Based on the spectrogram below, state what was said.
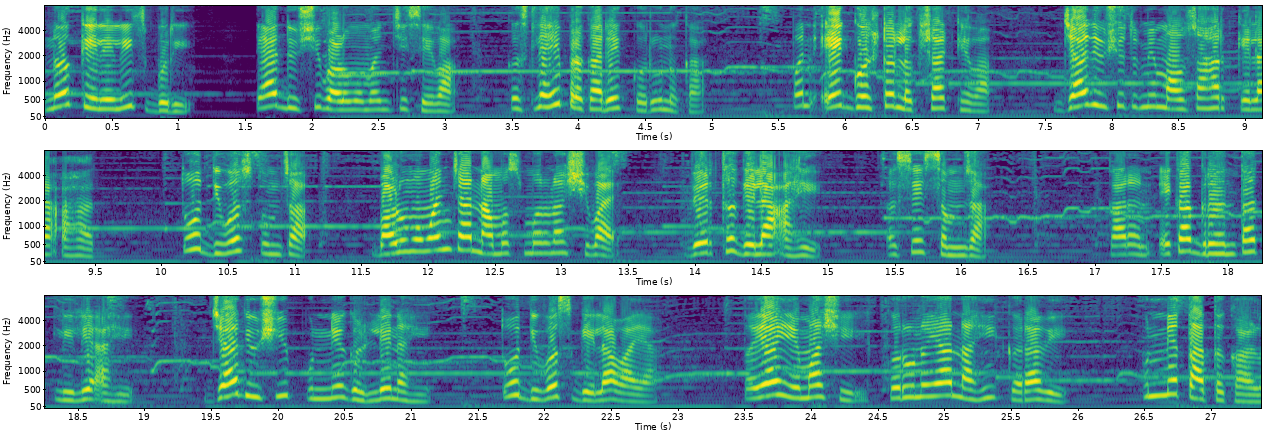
न केलेलीच बरी. त्या दिवशी बाळूमामांची सेवा कसल्याही प्रकारे करू नका. पण एक गोष्ट लक्षात ठेवा ज्या दिवशी तुम्ही मांसाहार केला आहात तो दिवस तुमचा बाळूमामांच्या नामस्मरणाशिवाय व्यर्थ गेला आहे असे समजा. कारण एका ग्रंथात लिहिले आहे ज्या दिवशी पुण्य घडले नाही तो दिवस गेला वाया. तया येमाशी करुणया नाही करावे पुण्य तातकाळ.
